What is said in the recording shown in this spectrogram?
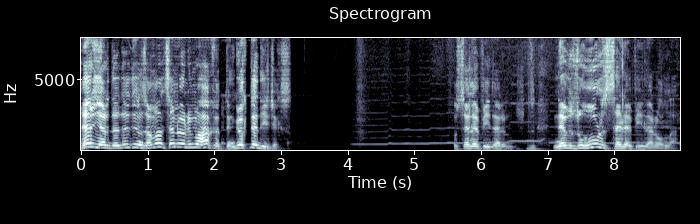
Her yerde dediğin zaman sen ölümü hak ettin. Gökte diyeceksin. O selefilerin nevzuhur selefiler onlar.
